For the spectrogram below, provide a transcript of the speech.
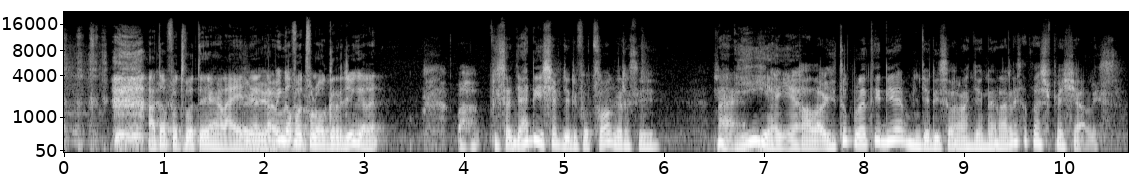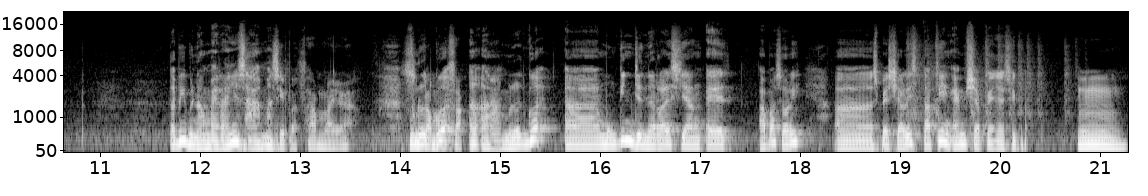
atau food food yang lain ya. Iya, tapi nggak food vlogger juga kan? Ah, bisa jadi chef jadi food vlogger sih. Nah, iya ya. Kalau itu berarti dia menjadi seorang generalis atau spesialis? Tapi benang merahnya sama sih pak. Sama ya. Menurut masak. eh, eh, menurut gua eh, mungkin generalis yang eh apa sorry eh, spesialis tapi yang M shape kayaknya sih pak. Hmm.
